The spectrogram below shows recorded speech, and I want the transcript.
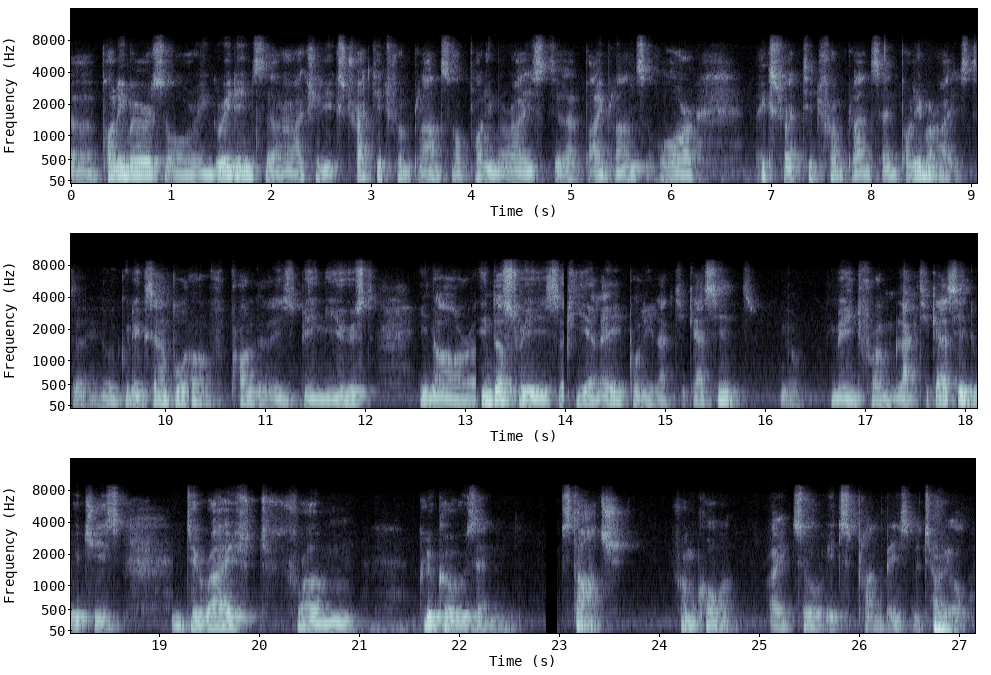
uh, polymers or ingredients that are actually extracted from plants or polymerized uh, by plants or extracted from plants and polymerized. Uh, you know, a good example of product that is being used in our industry is PLA, polylactic acid, you know, made from lactic acid, which is derived from glucose and starch from corn, right? So it's plant-based material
